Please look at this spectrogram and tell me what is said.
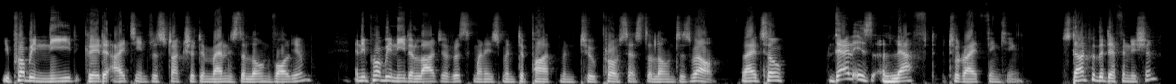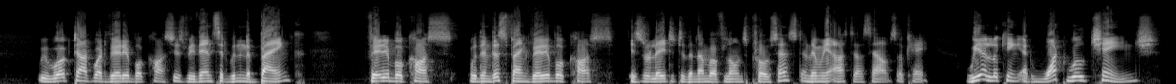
You probably need greater IT infrastructure to manage the loan volume. And you probably need a larger risk management department to process the loans as well. Right? So that is left to right thinking. Start with the definition. We worked out what variable cost is. We then said within a bank, variable costs within this bank, variable costs is related to the number of loans processed. And then we asked ourselves, okay, we are looking at what will change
